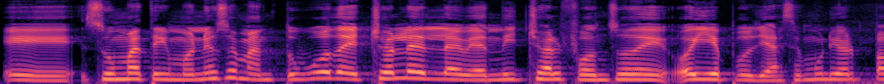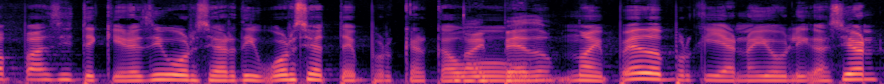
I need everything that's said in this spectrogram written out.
Eh, su matrimonio se mantuvo, de hecho le, le habían dicho a Alfonso de, oye, pues ya se murió el papá, si te quieres divorciar, divórciate, porque al cabo hay pedo. no hay pedo, porque ya no hay obligación.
